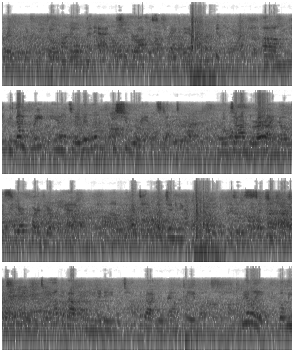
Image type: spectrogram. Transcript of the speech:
wherever you go, Manhattan. Her office is right there. I've been there. Um, we've got a great panel today. We have a lot of issue-oriented stuff today. I mean, John Burr, I know he's here, part of your panel. Um, we're going to talk about gender equality because it is such a huge issue. When we talk about community, we talk about your round table. Really, what we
